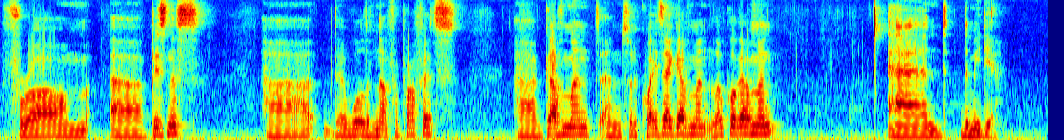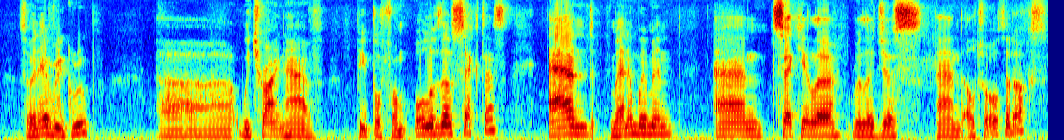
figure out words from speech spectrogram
from uh, business uh, the world of not-for-profits, uh, government and sort of quasi-government, local government, and the media. So in every group, uh, we try and have people from all of those sectors, and men and women, and secular, religious, and ultra-orthodox,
